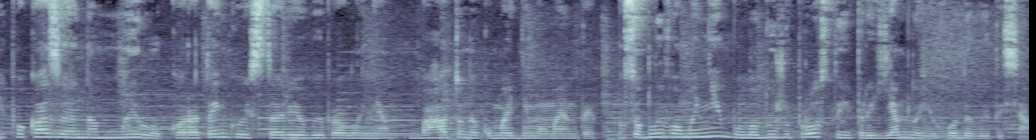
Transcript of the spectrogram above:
і показує нам милу, коротеньку історію виправлення, багато на комедні моменти. Особливо мені було дуже просто і приємно його дивитися.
